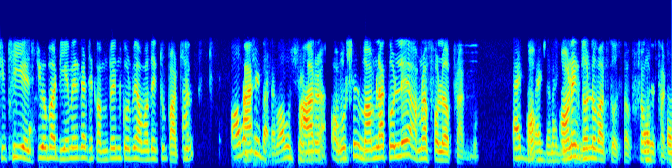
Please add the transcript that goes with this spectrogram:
চিঠি এসডিও বা ডিএম এর কাছে কমপ্লেন করবে আমাদের একটু পাঠিও। অবশ্যই পাঠাবো অবশ্যই আর অবশ্যই মামলা করলে আমরা ফলো আপ রাখব। অনেক ধন্যবাদ কৌস্তব সঙ্গে থাকো।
